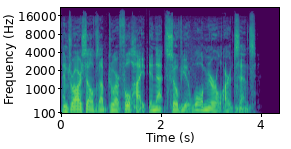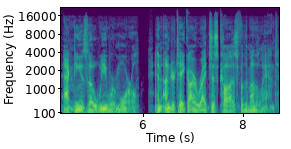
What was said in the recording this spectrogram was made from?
and draw ourselves up to our full height in that Soviet wall mural art sense, acting as though we were moral, and undertake our righteous cause for the motherland.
